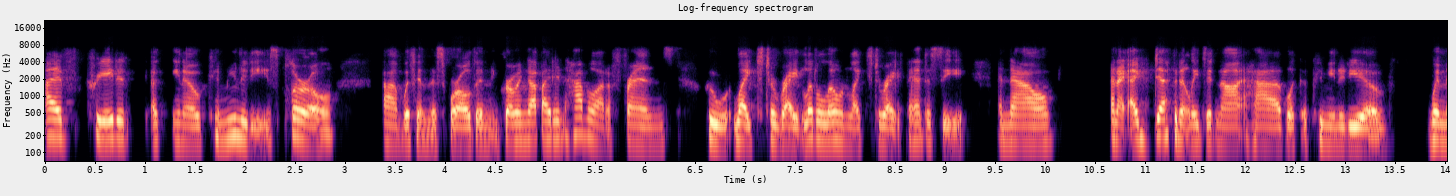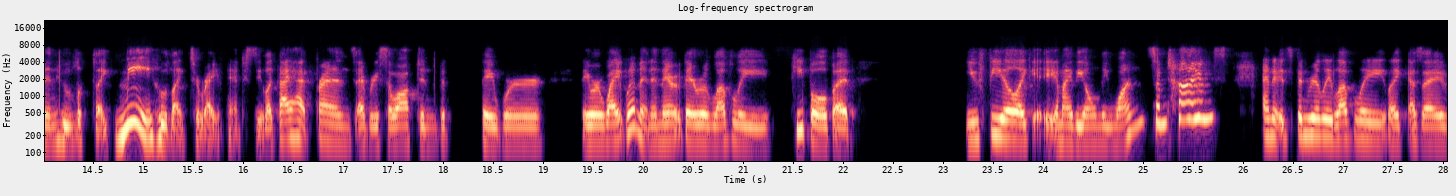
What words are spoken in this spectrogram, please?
i've created a, you know communities plural uh, within this world and growing up i didn't have a lot of friends who liked to write, let alone liked to write fantasy. And now, and I, I definitely did not have like a community of women who looked like me who liked to write fantasy. Like I had friends every so often, but they were they were white women and they they were lovely people, but you feel like am I the only one sometimes? And it's been really lovely like as I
